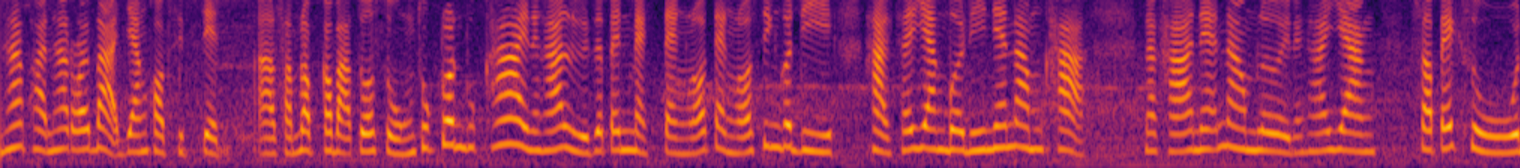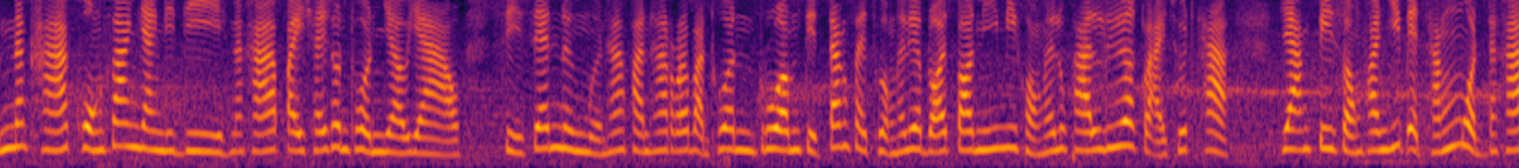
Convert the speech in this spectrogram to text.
15,500 บาท ยางขอบ 17อ่าสำหรับกระบะตัวสูงทุกต้นทุกค่ายนะคะ หรือจะเป็นแม็กแต่งล้อแต่งล้อซิ่งก็ดี หากใช้ยางเบอร์นี้แนะนำค่ะนะคะ แนะนำเลยนะคะยางสเปคศูนย์นะคะ โครงสร้างยางดีๆนะคะ ไปใช้ทนทนยาวๆ 4 เส้น 15,500 บาททวน รวมติดตั้งใส่ถ่วงให้เรียบร้อย ตอนนี้มีของให้ลูกค้าเลือกหลายชุดค่ะ ยางปี 2021 ทั้งหมดนะคะ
